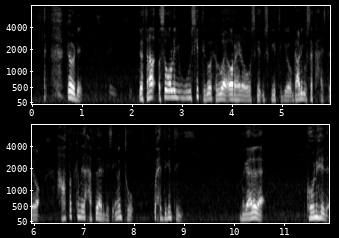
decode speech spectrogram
Gabadhe deetana isagoo la iska tegay wuxuu waa orayr oo iska iskaga tegay oo gaarigu iska kaxaystay oo xaafad ka mid ah xaafadaha hargeysa. Inantu waxay degan magaalada koonaheeda.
